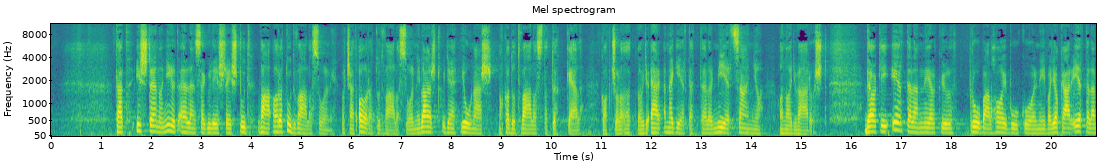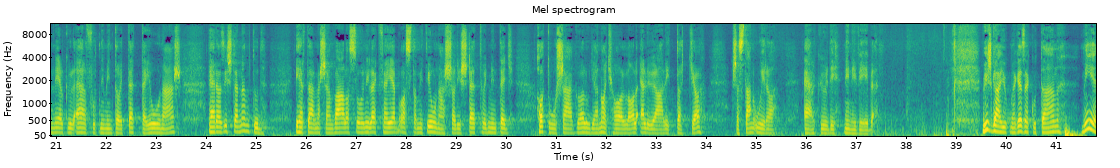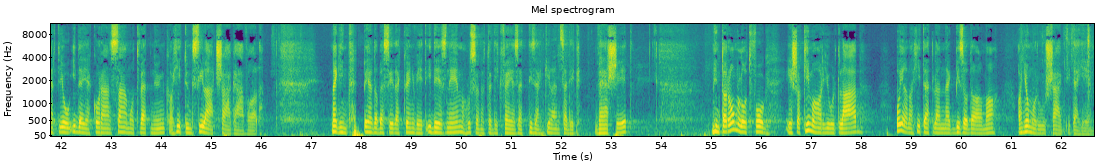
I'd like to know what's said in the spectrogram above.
Tehát Isten a nyílt ellenszegülésre is tud, arra tud válaszolni. Bocsánat, arra tud válaszolni. Lásd, ugye Jónásnak adott választ a tökkel kapcsolat, hogy megértette el, hogy miért szánja a nagyvárost. De aki értelem nélkül próbál hajbókolni, vagy akár értelem nélkül elfutni, mint ahogy tette Jónás, erre az Isten nem tud értelmesen válaszolni, legfeljebb azt, amit Jónással is tett, hogy mint egy hatósággal, ugye a nagy hallal előállítatja, és aztán újra elküldi Ninivébe. Vizsgáljuk meg ezek után, miért jó ideje korán számot vetnünk a hitünk szilárdságával. Megint példabeszédek könyvét idézném, a 25. fejezet 19. versét. Mint a romlott fog és a kimarjult láb, olyan a hitetlennek bizodalma a nyomorúság idején.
